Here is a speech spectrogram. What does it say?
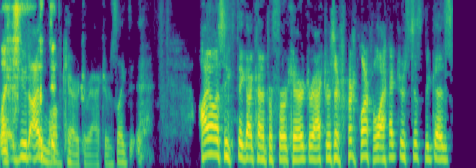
like, dude, I love character actors. Like, I honestly think I kind of prefer character actors over normal actors, just because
